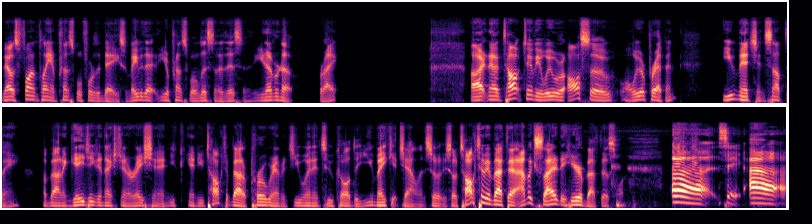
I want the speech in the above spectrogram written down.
That was fun playing principal for the day. So maybe that your principal listen to this and you never know, right? All right, now talk to me. We were also when we were prepping, you mentioned something about engaging the next generation and you and you talked about a program that you went into called the You Make It Challenge. So so talk to me about that. I'm excited to hear about this one. Uh so uh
